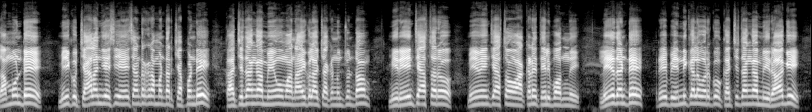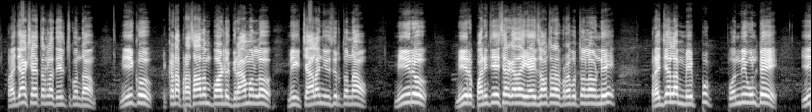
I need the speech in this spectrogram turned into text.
దమ్ముంటే మీకు ఛాలెంజ్ చేసి ఏ సెంటర్కి రమ్మంటారు చెప్పండి. ఖచ్చితంగా మేము మా నాయకులు వచ్చి అక్కడ నుంచుంటాం. మీరు ఏం చేస్తారో మేమేం చేస్తామో అక్కడే తెలిపోతుంది. లేదంటే రేపు ఎన్నికల వరకు ఖచ్చితంగా మీరు ఆగి ప్రజాక్షేత్రంలో తేల్చుకుందాం. మీకు ఇక్కడ ప్రసాదంపాడు గ్రామంలో మీకు ఛాలెంజ్ విసురుతున్నాం. మీరు మీరు పనిచేశారు కదా ఐదు సంవత్సరాల ప్రభుత్వంలో ఉండి. ప్రజల మెప్పు పొంది ఉంటే ఈ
